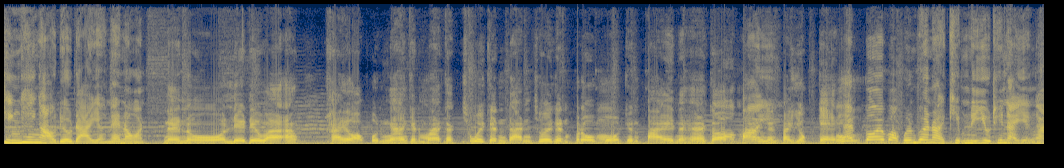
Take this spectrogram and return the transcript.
ทิ้งให้เหงาเดียวดายอย่างแน่นอน แน่นอนเรียกได้ว่าอ้าว รออกผลงานกันมาก็ช่วยกันดัน ช่วยกันโปรโมทกันไปนะฮะ ก็บอกหน่ปัอยงกันไปยกแก๊งแอดบอยบอกเพื่อนๆหน่อยคลิปนี้อยู่ที่ไหนยังไง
